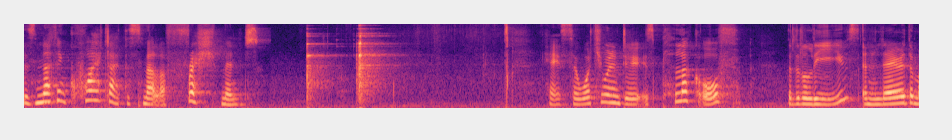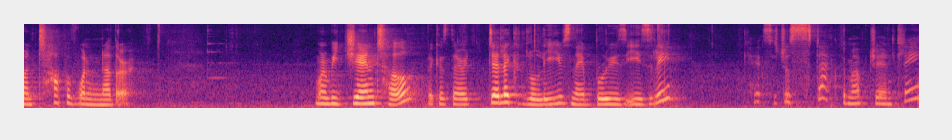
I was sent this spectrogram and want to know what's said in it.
There's nothing quite like the smell of fresh mint. Okay, so what you want to do is pluck off the little leaves and layer them on top of one another. You want to be gentle because they're delicate little leaves and they bruise easily. Okay, so just stack them up gently.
